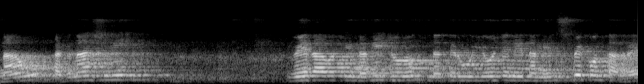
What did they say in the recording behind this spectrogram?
ನಾವು ಅಗ್ನಾಶಿನಿ ವೇದಾವತಿ ನದಿ ಜೋ ತೆರವು ಯೋಜನೆಯನ್ನ ನಿಲ್ಲಿಸ್ಬೇಕು ಅಂತಾದ್ರೆ,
